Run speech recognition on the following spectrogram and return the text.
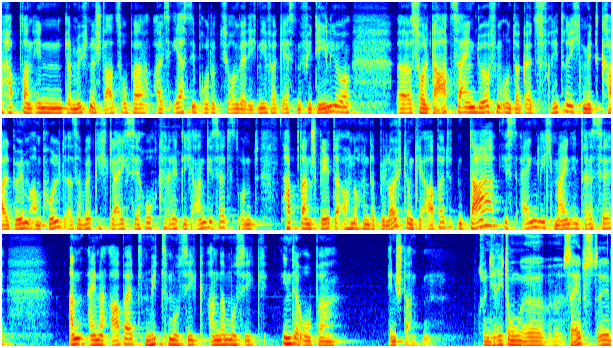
Habe dann in der Münchner Staatsoper als erste Produktion, werde ich nie vergessen, Fidelio äh, Soldat sein dürfen unter Götz Friedrich mit Karl Böhm am Pult, also wirklich gleich sehr hochkarätig angesetzt und habe dann später auch noch in der Beleuchtung gearbeitet. Und da ist eigentlich mein Interesse an einer Arbeit mit Musik, an der Musik in der Oper entstanden. So in die Richtung äh, selbst, äh,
